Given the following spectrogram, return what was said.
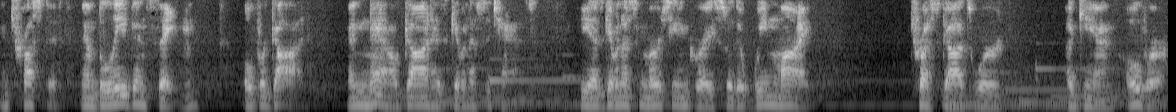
and trusted and believed in Satan over God. And now God has given us a chance he has given us mercy and grace so that we might trust God's word again over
